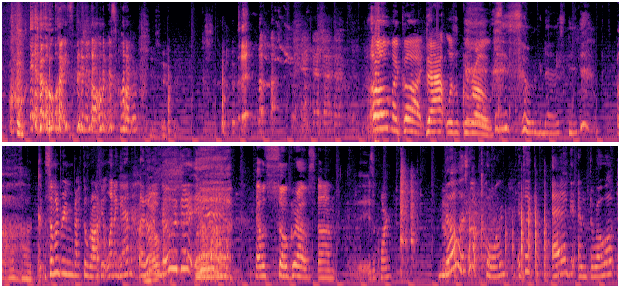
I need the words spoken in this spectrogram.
I spit it out when it splattered. Oh my god, that was gross. It's so nasty. Ugh. Someone bring me back the rocket one again. I don't Nope. know what that is. That was so gross. Um, is it corn? No, it's not corn. It's like egg and throw up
